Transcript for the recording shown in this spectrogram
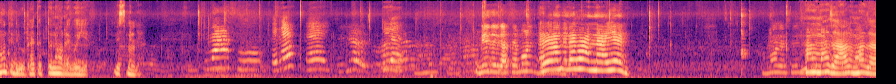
মতে দিব খাতে তো নড়াই বইয়া বিসমিল্লাহ। দিদির কাছে মন এই আমি দেখো না আইয়েন মন আছে মজা মজা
